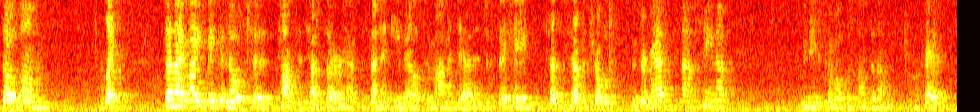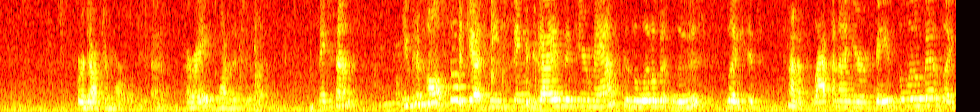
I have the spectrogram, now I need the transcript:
So, um, like, then I might make a note to talk to Tessa or have, send an email to mom and dad and just say, hey, Tessa's having trouble with her mask not staying up. We need to come up with something else, okay? Or Dr. Moore will do that, all right? One of the two of us. Make sense? You can also get these things, guys, if your mask is a little bit loose, like it's kind of flapping on your face a little bit, like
